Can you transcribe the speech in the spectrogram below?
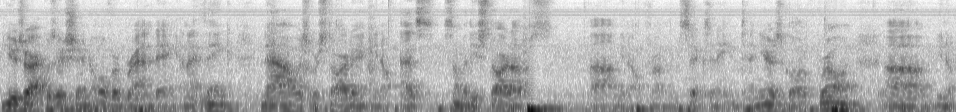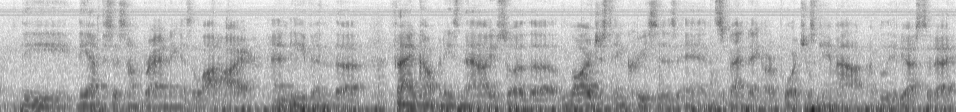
user acquisition over branding and i think now as we're starting you know as some of these startups um, you know from six and eight and ten years ago have grown um, you know the the emphasis on branding is a lot higher. And Mm-hmm. even the FAANG companies now you saw the largest increases in spending. A report just came out i believe yesterday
